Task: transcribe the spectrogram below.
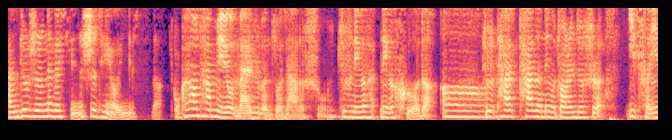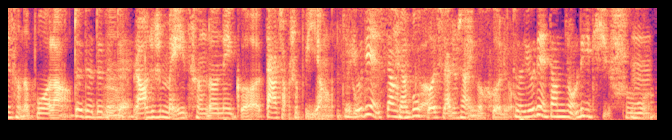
反正就是那个形式挺有意思的。我看到他们也有卖日本作家的书，就是那个那个盒的，哦，就是它它的那个装帧就是一层一层的波浪。对对对对对嗯，然后就是每一层的那个大小是不一样的，对，有点像、那全部合起来就像一个河流。对，有点像那种立体书。嗯，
